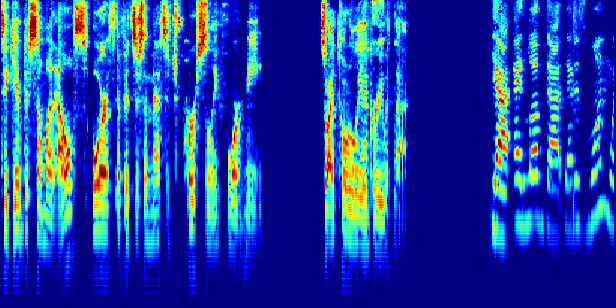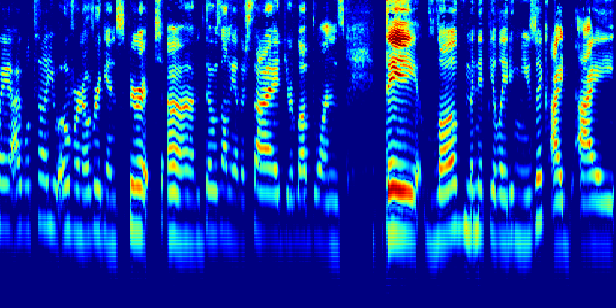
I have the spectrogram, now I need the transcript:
to give to someone else or if it's just a message personally for me so i totally yes. agree with that yeah, I love that. That is one way I will tell you over and over again. Spirit, um, those on the other side, your loved ones, they love manipulating music. I I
